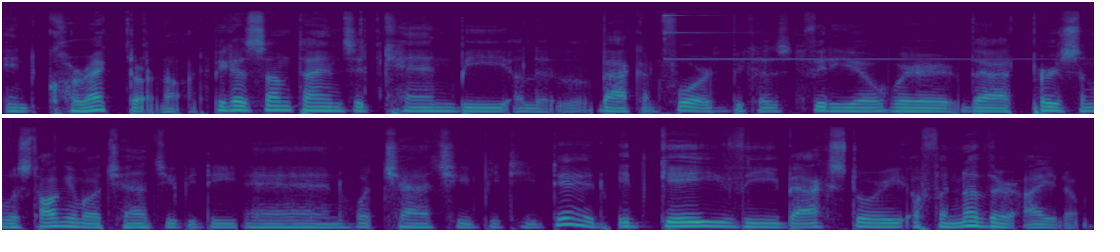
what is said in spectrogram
incorrect or not because sometimes it can be a little back and forth because video where that person was talking about ChatGPT and what ChatGPT did, it gave the backstory of another item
